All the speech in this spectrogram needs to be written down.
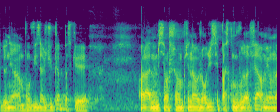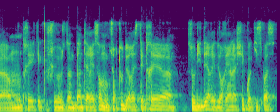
donner un bon visage du club parce que voilà, même si en championnat aujourd'hui c'est pas ce qu'on voudrait faire, mais on a montré quelque chose d'intéressant. Donc surtout de rester très euh, solidaire et de rien lâcher quoi qu'il se passe.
